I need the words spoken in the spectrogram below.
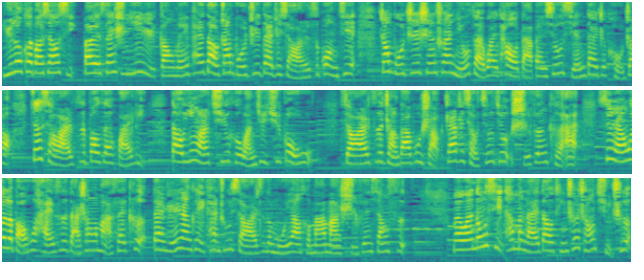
娱乐快报消息：八月三十一日，港媒拍到张柏芝带着小儿子逛街。张柏芝身穿牛仔外套，打扮休闲，戴着口罩，将小儿子抱在怀里，到婴儿区和玩具区购物。小儿子长大不少，扎着小揪揪，十分可爱。虽然为了保护孩子打上了马赛克，但仍然可以看出小儿子的模样和妈妈十分相似。买完东西，他们来到停车场取车。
